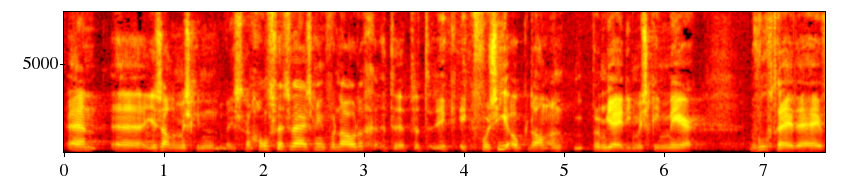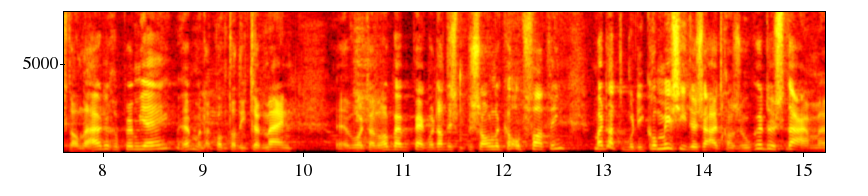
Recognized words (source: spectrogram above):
En eh, je zal er misschien is er een grondwetswijziging voor nodig. Het, het, het- ik, ik voorzie ook dan een premier die misschien meer bevoegdheden heeft dan de huidige premier. Hè, maar dan komt dan die termijn, wordt dan ook bij beperkt. Maar dat is een persoonlijke opvatting. Maar dat moet die commissie dus uit gaan zoeken. Dus daarom eh,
